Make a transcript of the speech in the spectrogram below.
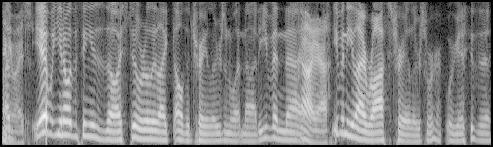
Anyways. Uh, yeah, but you know what the thing is though, I still really liked all the trailers and whatnot. Even uh, Oh, yeah. even Eli Roth's trailers were were good. The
